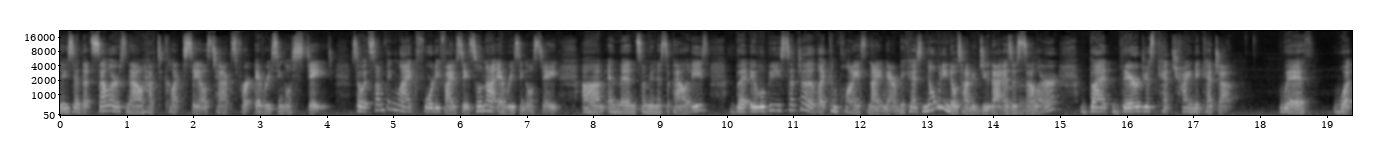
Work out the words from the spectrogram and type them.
they said that sellers now have to collect sales tax for every single state. So it's something like 45 states, so not every single state, um, and then some municipalities. But it will be such a like compliance nightmare because nobody knows how to do that as a seller, but they're just catch, trying to catch up with what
